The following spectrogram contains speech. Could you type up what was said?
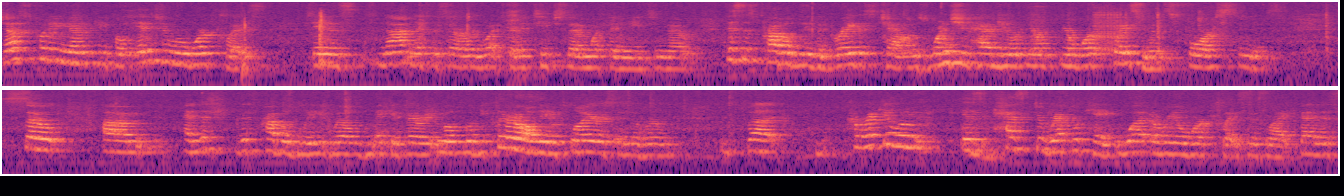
just putting young people into a workplace is not necessarily what's going to teach them what they need to know. This is probably the greatest challenge once you have your, your, your work placements for students. So, um, and this, this probably will make it very, will, will be clear to all the employers in the room, but curriculum is, has to replicate what a real workplace is like. That is,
